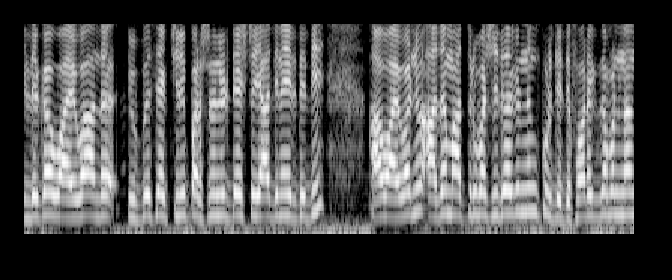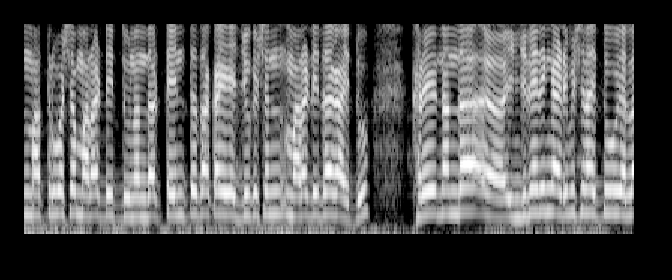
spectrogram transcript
ಇಲ್ದಾಗ ವಾಯ್ವಾ ಅಂದ್ರೆ U P S C actually personal test ಯಾವ ದಿನ ಇರ್ತೈತಿ. ಆ ವಾಯ್ವಾ ನೀವು ಅದ ಮಾತೃಭಾಷೆದಾಗ ನಂಗೆ ಕೊಡ್ತೈತಿ. ಫಾರ್ ಎಕ್ಸಾಂಪಲ್ ನನ್ನ ಮಾತೃಭಾಷೆ ಮರಾಠಿ ಇತ್ತು. ನಂದು ಟೆಂತ್ ತನಕ ಎಜುಕೇಷನ್ ಮರಾಠಿದಾಗ ಆಯಿತು. ಖರೆ, ನಂದ ಇಂಜಿನಿಯರಿಂಗ್ ಅಡ್ಮಿಷನ್ ಆಯಿತು. ಎಲ್ಲ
